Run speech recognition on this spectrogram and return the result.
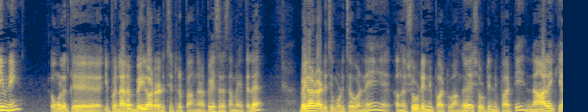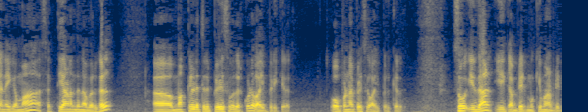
ஈவினிங் உங்களுக்கு இப்போ நேரம் பெயில் ஆர்டர் அடிச்சிட்டு இருப்பாங்க. நான் பேசுகிற சமயத்தில். பெயில் ஆர்டர் அடித்து முடிச்ச உடனே அங்கே ஷூட்டை நிப்பாட்டுவாங்க. ஷூட்டை நிப்பாட்டி நாளைக்கு அநேகமாக சக்தியானந்தன் அவர்கள் மக்களிடத்தில் பேசுவதற்கு கூட வாய்ப்பு இருக்கிறது. ஓப்பனா பேச வாய்ப்பு இருக்கிறது. ஸோ இதுதான் இதுக்கு அப்டேட் முக்கியமான அப்டேட்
